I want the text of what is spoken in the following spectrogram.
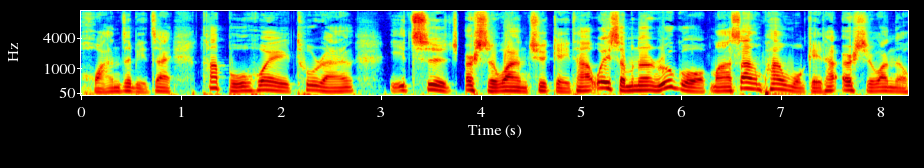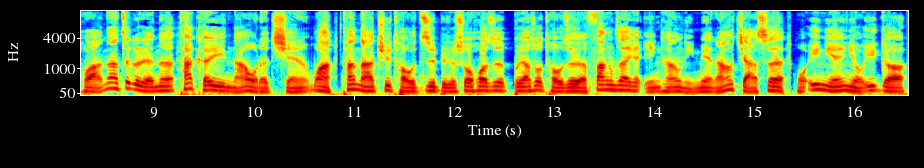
还这笔债，他不会突然一次二十万去给他。为什么呢？如果马上判我给他二十万的话，那这个人呢，他可以拿我的钱哇，他拿去投资，比如说或是不要说投资了，放在一个银行里面，然后假设我一年有一个。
